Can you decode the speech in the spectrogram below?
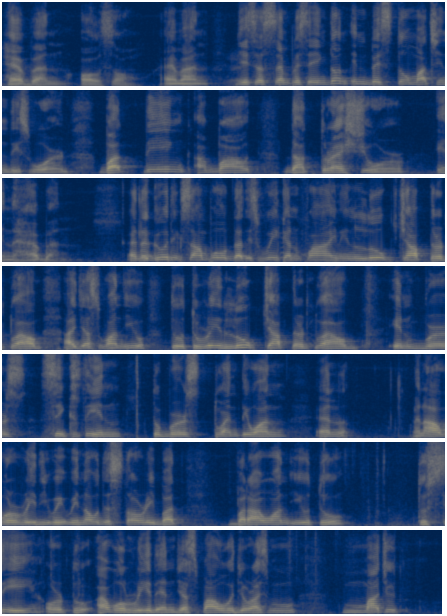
heaven also. Amen. Yes. Jesus simply saying, don't invest too much in this world, but think about the treasure in heaven. And a good example of that is we can find in Luke chapter 12. I just want you to, to read Luke chapter 12 in verse 16 to verse 21 and And I will read you. We, we know the story, but but I want you to to see or to I will read and just follow with your eyes.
